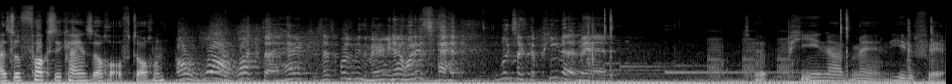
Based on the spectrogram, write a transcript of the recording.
Also Foxy kann jetzt auch auftauchen. Oh, whoa, what the that supposed to be the Mary? Yeah, what is that? It looks like the Peanut Man. Der Peanut Man, Hilfe.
